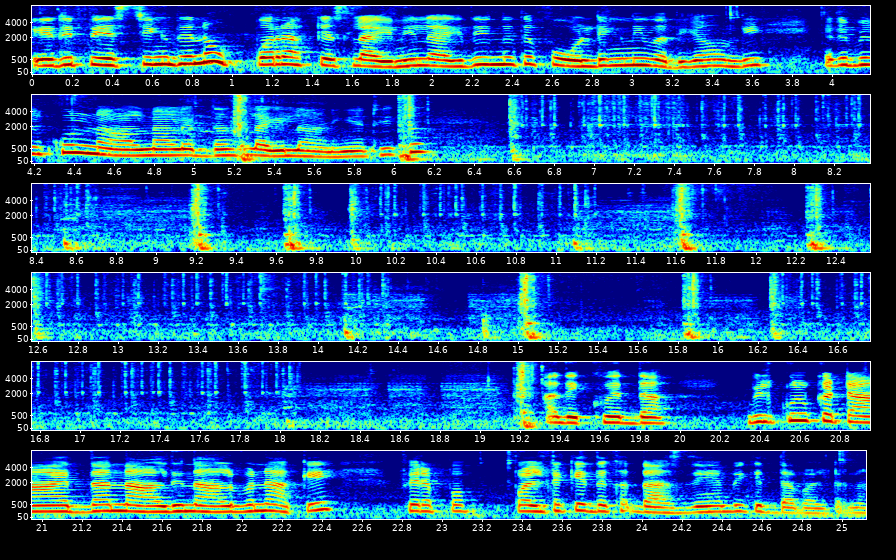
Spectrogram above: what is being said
ਇਹਦੇ ਪੇਸਟਿੰਗ ਦੇ ਨਾ ਉੱਪਰ ਰੱਖ ਕੇ ਸਿਲਾਈ ਨਹੀਂ ਲੱਗਦੀ, ਨਹੀਂ ਤੇ ਫੋਲਡਿੰਗ ਨਹੀਂ ਵਧੀਆ ਹੁੰਦੀ। ਇਹਦੇ ਬਿਲਕੁਲ ਨਾਲ ਨਾਲ ਇਦਾਂ ਸਿਲਾਈ ਲਾਣੀ ਹੈ ਠੀਕ ਆ? ਆ ਦੇਖੋ ਇਦਾਂ ਬਿਲਕੁਲ ਕਟਾਂ ਇਦਾਂ ਨਾਲ ਦੀ ਨਾਲ ਬਣਾ ਕੇ ਫਿਰ ਆਪਾਂ ਪਲਟ ਕੇ ਦਿਖਾ- ਦੱਸਦੇ ਆਂ ਵੀ ਕਿੱਦਾਂ ਪਲਟਣਾ।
